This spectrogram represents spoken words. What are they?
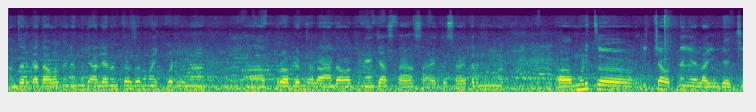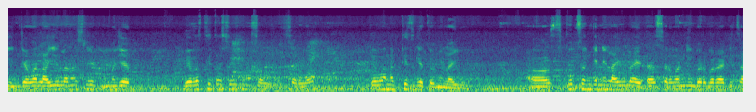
आणि जर का दवाखान्यामध्ये आल्यानंतर जर माहीत पडलं ना प्रॉब्लेम झाला दवाखान्यात जास्त असं आहे तसं आहे तर मग मग मुळीच इच्छा होत नाही आहे लाईव्ह घ्यायची. जेव्हा लाईव्हला नसले म्हणजे व्यवस्थित असेल ना सर्व सर्व तेव्हा नक्कीच घेतो मी लाईव्ह. खूप संख्येने लाईव्हला येतात. सर्वांनी भरभराटीचा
